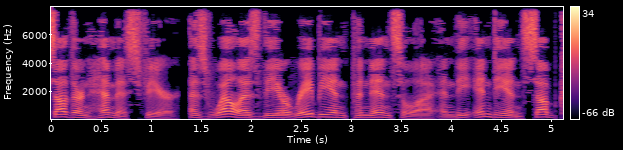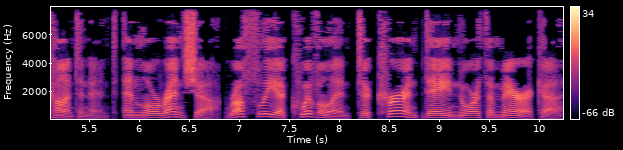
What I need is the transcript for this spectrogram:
southern hemisphere, as well as the Arabian Peninsula and the Indian subcontinent and Laurentia roughly equivalent to current-day North America.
